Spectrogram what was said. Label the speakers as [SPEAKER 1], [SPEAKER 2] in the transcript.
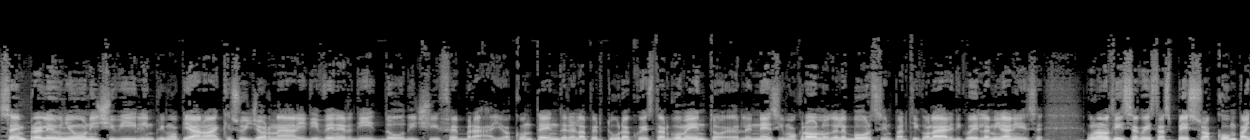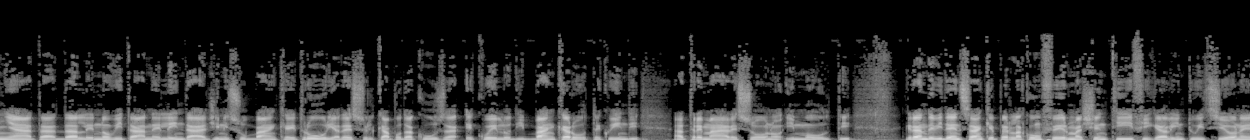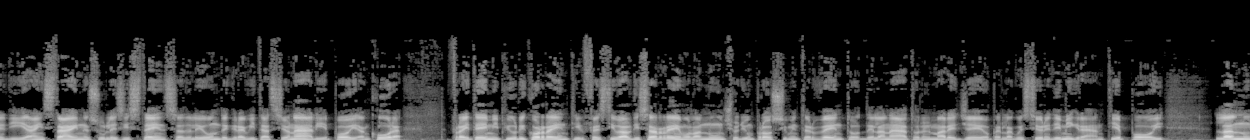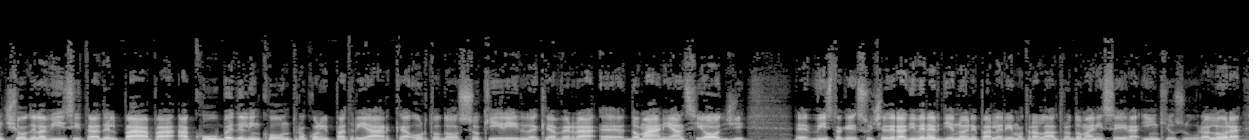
[SPEAKER 1] Sempre le unioni civili in primo piano anche sui giornali di venerdì 12 febbraio. A contendere l'apertura a questo argomento, eh, l'ennesimo crollo delle borse, in particolare di quella milanese, una notizia questa spesso accompagnata dalle novità nelle indagini su Banca Etruria. Adesso il capo d'accusa è quello di bancarotte, quindi a tremare sono in molti. Grande evidenza anche per la conferma scientifica, l'intuizione di Einstein sull'esistenza delle onde gravitazionali e poi ancora fra i temi più ricorrenti il Festival di Sanremo, l'annuncio di un prossimo intervento della Nato nel mare Egeo per la questione dei migranti e poi l'annuncio della visita del Papa a Cuba e dell'incontro con il patriarca ortodosso Kirill che avverrà eh, domani, anzi oggi. Eh, visto che succederà di venerdì e noi ne parleremo tra l'altro domani sera in chiusura. Allora,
